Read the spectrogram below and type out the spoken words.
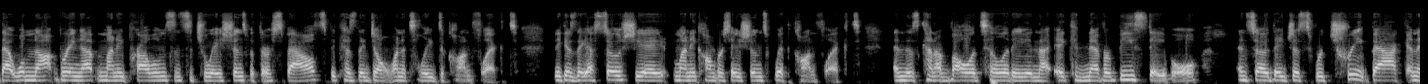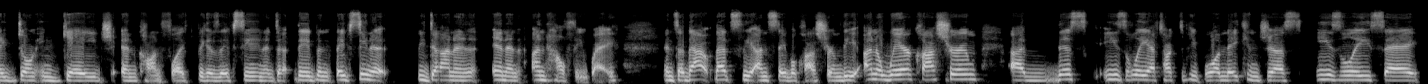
that will not bring up money problems and situations with their spouse because they don't want it to lead to conflict because they associate money conversations with conflict and this kind of volatility and that it can never be stable and so they just retreat back and they don't engage in conflict because they've seen it they've been they've seen it be done in, in an unhealthy way and so that that's the unstable classroom. The unaware classroom uh, this easily i've talked to people and they can just easily say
